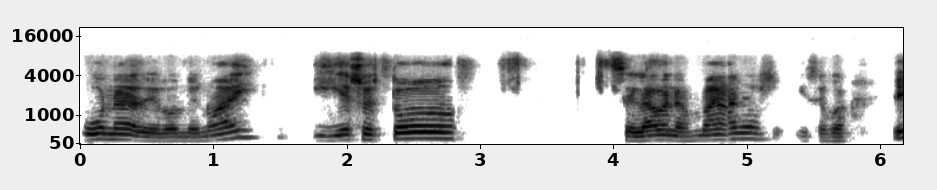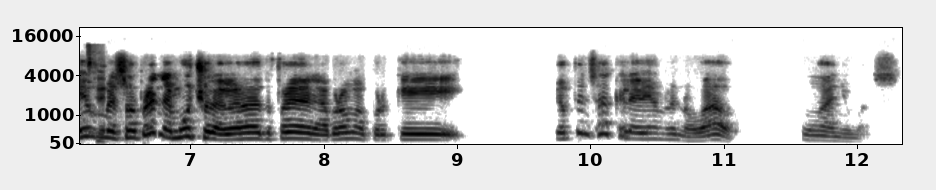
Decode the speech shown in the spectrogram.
Una de donde no hay y eso es todo, se lavan las manos y se juega. Eh, sí. me sorprende mucho, la verdad, fuera de la broma, porque yo pensaba que le habían renovado un año más.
